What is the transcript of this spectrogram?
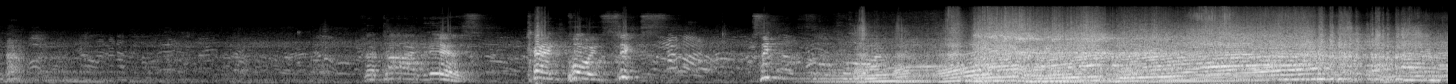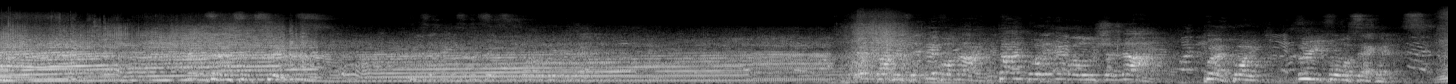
The time is 10.6. That is the Evo 9. The time for the Evolution 9. 12.34 seconds. I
